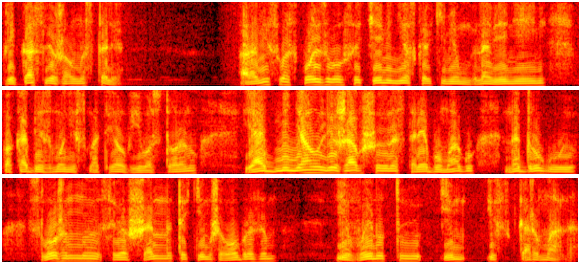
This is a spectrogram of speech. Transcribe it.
Приказ лежал на столе. Арамис воспользовался теми несколькими мгновениями, пока Безмо не смотрел в его сторону, и обменял лежавшую на столе бумагу на другую, сложенную совершенно таким же образом и вынутую им из кармана.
